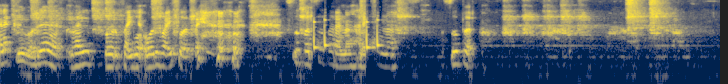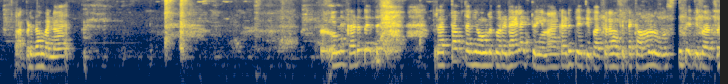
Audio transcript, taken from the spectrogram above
எனக்கு ஒரு வைஃப் ஒரு பையன் ஒரு வைஃப் ஒரு பையன். சூப்பர் சூப்பர் அண்ணா அலெக்ஸ் அண்ணா. சூப்பர் அப்படிதான் பண்ணுவேன். என்ன கடுப்பேத்து பிரதாப் தம்பி உங்களுக்கு ஒரு டைலாக் தெரியுமா? கடுப்பேத்தி பார்க்குறவங்க கிட்ட கம்மனு உசு பேத்தி பார்த்து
